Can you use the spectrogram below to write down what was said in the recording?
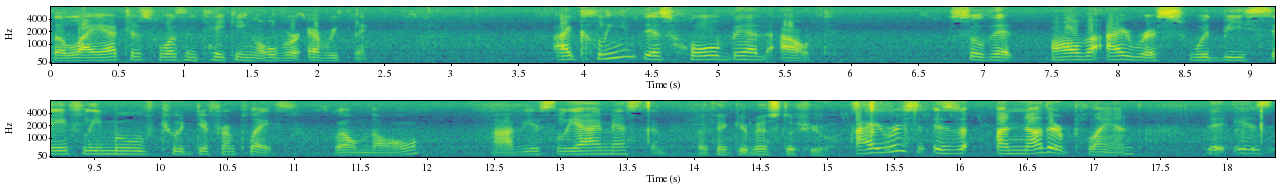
the liatris wasn't taking over everything. I cleaned this whole bed out so that all the iris would be safely moved to a different place. Well, no. Obviously, I missed them. I think you missed a few. Iris is another plant that is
